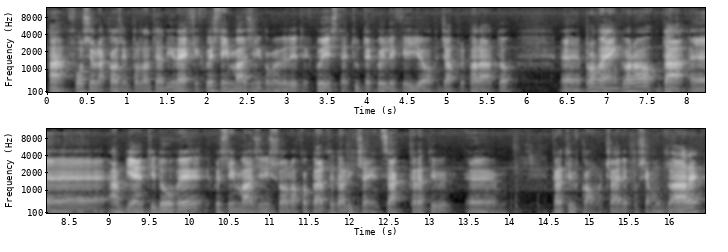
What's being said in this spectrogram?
Ah, forse una cosa importante da dire è che queste immagini, come vedete questa e tutte quelle che io ho già preparato, eh, provengono da eh, ambienti dove queste immagini sono coperte da licenza Creative, eh, Creative Commons, cioè le possiamo usare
